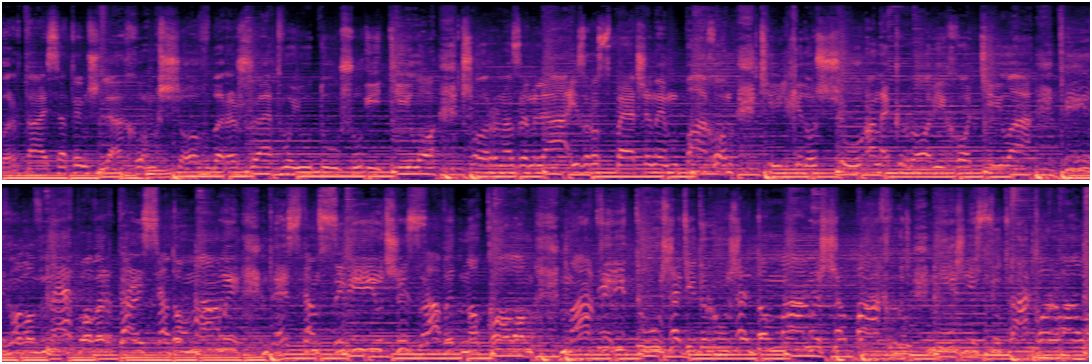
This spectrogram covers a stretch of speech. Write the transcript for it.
Повертайся тим шляхом, що вбереже твою душу і тіло. Чорна земля із розпеченим пахом, тільки дощу, а не крові хотіла. Ти головне, повертайся до мами, десь там сивіючи завидно колом. Матері тужать і дружать до мами, що пахнуть ніжністю та корвалолом.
